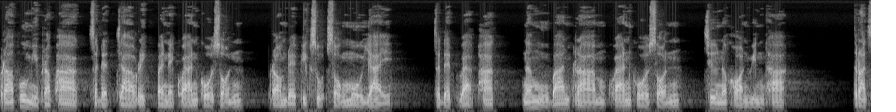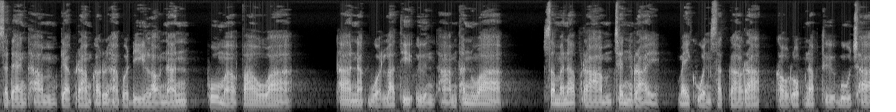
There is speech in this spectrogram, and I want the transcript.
พระผู้มีพระภาคเสด็จจาริกไปในแคว้นโกศล พร้อมด้วยภิกษุสงฆ์หมู่ใหญ่ เสด็จแวะพักณหมู่บ้านพรามแคว้นโกศล ชื่อนครวินทะ ตรัสแสดงธรรมแก่พรามคฤหบดีเหล่านั้น ผู้มาเฝ้าว่า ถ้านักบวชลัทธิอื่นถามท่านว่า สมณพราหมณ์เช่นไร ไม่ควรสักการะเคารพนับถือบูชา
